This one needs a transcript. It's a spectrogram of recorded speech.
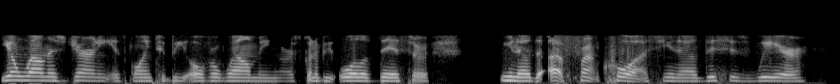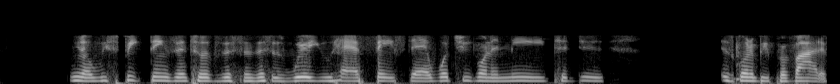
your wellness journey is going to be overwhelming or it's going to be all of this or you know, the upfront cost. You know, this is where, you know, we speak things into existence. This is where you have faith that what you're going to need to do is going to be provided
